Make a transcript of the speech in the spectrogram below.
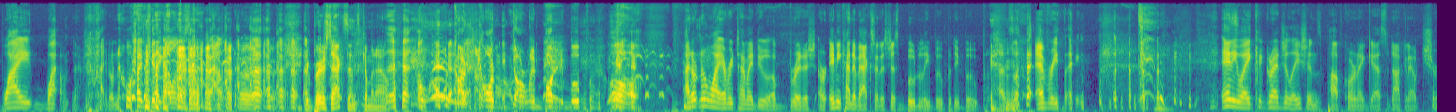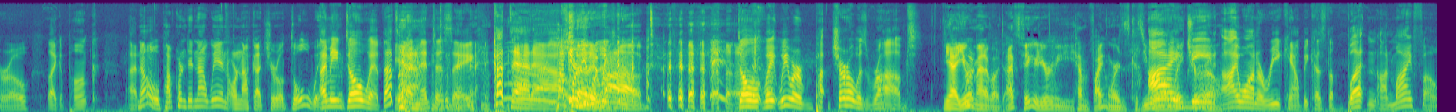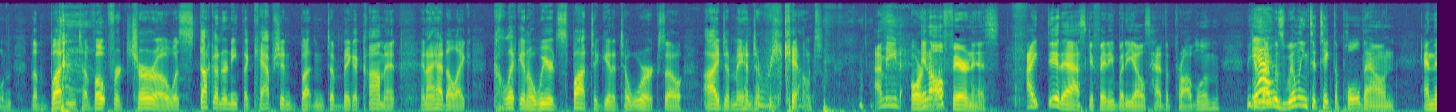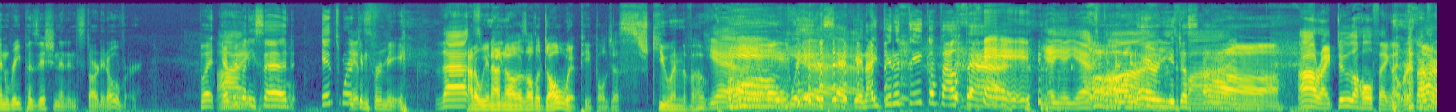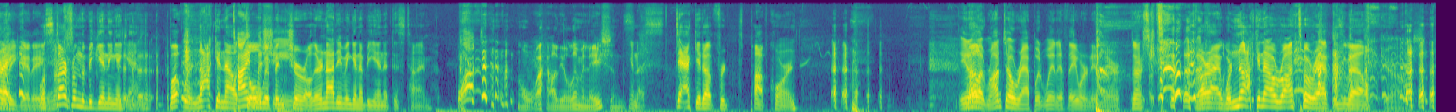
why? Why? No, I don't know what I'm getting all upset about. Your British accent's coming out. oh, oh, God, God, darling, buddy, boop. Oh. I don't know why every time I do a British or any kind of accent, it's just boodly boopity boop. That's everything. anyway, congratulations, popcorn. I guess knocking out churro like a punk. No, know. popcorn did not win or knock out churro. Dole Whip. I mean Dole Whip. That's what Yeah. I meant to say. Cut that out. popcorn, you were robbed. Dole. Wait, we were. Churro was robbed. Yeah, you were mad about. I figured you were gonna be having fighting words because you were all the I way need. churro. I want a recount because the button on my phone, the button to vote for churro, was stuck underneath the caption button to make a comment, and I had to like click in a weird spot to get it to work. So I demand a recount. I mean, Or in not. all fairness, I did ask if anybody else had the problem because Yeah. I was willing to take the poll down and then reposition it and start it over. But everybody said it's working It's- for me. That How do we not know there's all the Dole Whip people just skewing the vote? Yeah. Oh, wait a second. I didn't think about that. Hey. Yeah, yeah, yeah. It's Oh, fine. Larry, you It's just. fine. ah. All right, do the whole thing over. Start All from right. the beginning. We'll start from the beginning again. But we're knocking out Time Dole Whip and machine. Churro. They're not even going to be in it this time. What? Oh wow, the eliminations. I'm going to stack it up for t- popcorn. You know what? Ronto wrap would win if they weren't in there. No, I'm just. All right, we're knocking out Ronto wrap as well. Oh,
